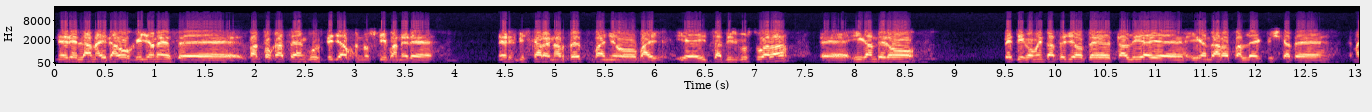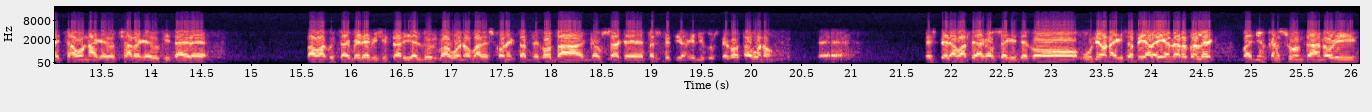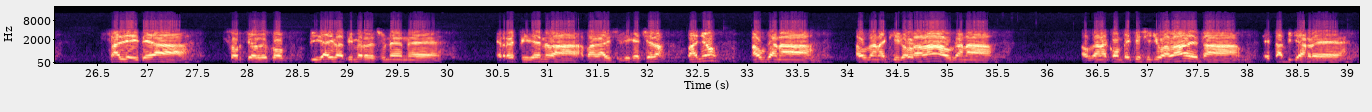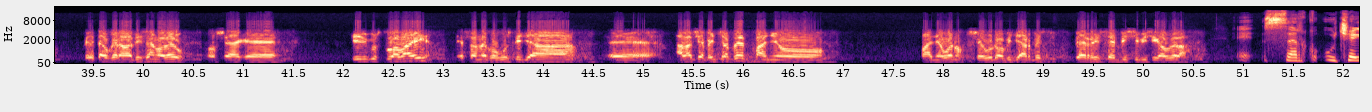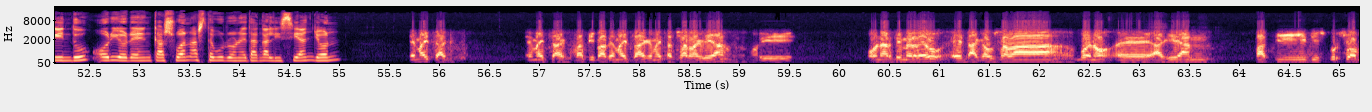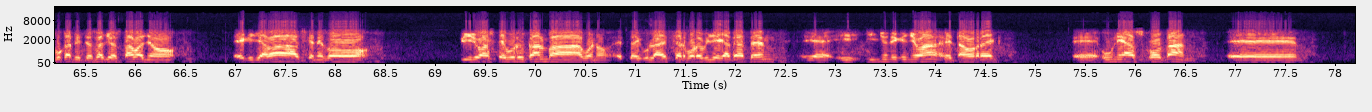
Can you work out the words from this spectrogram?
nire lanai dago gilonez, eh, bat tokatzean guztia, ba, noski ba nire, nire bizkarren artet, baino bai, hitza disgustua da. E, igandero beti komentatzen jo te taldia e, igande arratzaldeek pixkate emaitza honak edo txarrak edukita ere ba, bakutzak bere bizitari helduz, ba, bueno, ba, deskonektatzeko eta gauzak e, perspektibak ikusteko, eta bueno, e, espera batea gauza egiteko une honak izatea jala igande arratzaldeek, baina kasu honetan hori zaila idea sorti orduko bidai bat imerdezunen e, errepiden ba, ba garizitik etxera. Baina, hau dana hau dana kirola da, hau dana, hau dana kompetizioa da, eta, eta bilarre bete aukera bat izango deu. Osea, que, izgustua bai, esan dako guztia eh, alatxea pentsatet, baino, baina, bueno, seguro bilar berriz bizi-bizi gaudela. E, zer utxegin du hori oren kasuan, asteburu honetan Galizian, Jon? Emaitzak, emaitzak, bati bat emaitzak, emaitzak txarrak dira, hori onartin berdeu, eta gauza ba, bueno, eh, agian bati diskursua bukatit ez ez da, baina egila ba, azkeneko biru aste burutan, ba, bueno, ez daigula ezer boro bilegateaten, e, inundik inoa, eta horrek e, une askotan e,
